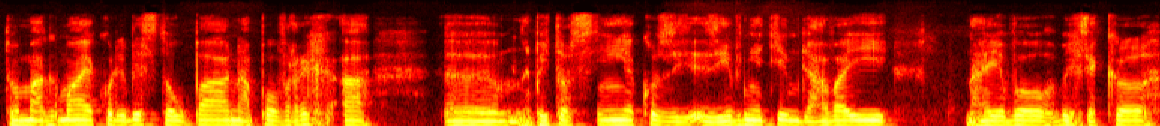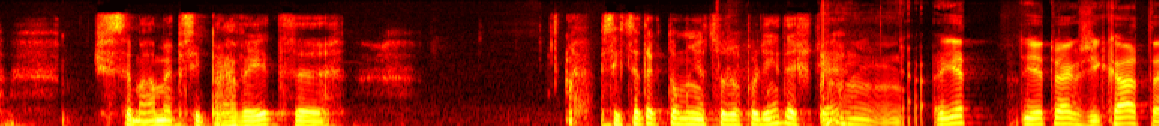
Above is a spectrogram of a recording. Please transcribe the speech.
to magma jako kdyby stoupá na povrch a e, bytostní jako zjevně tím dávají najevo, bych řekl, že se máme připravit. Jestli chcete k tomu něco doplnit ještě? Je je to, jak říkáte.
